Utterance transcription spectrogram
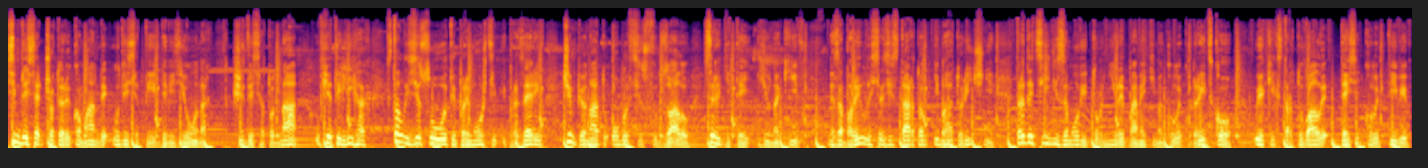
74 команди у 10 дивізіонах. 61 у п'яти лігах стали з'ясовувати переможців і призерів чемпіонату області з футзалу серед дітей і юнаків. Не забарилися зі стартом і багаторічні традиційні зимові турніри пам'яті Миколи Кудрицького, у яких стартували 10 колективів,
